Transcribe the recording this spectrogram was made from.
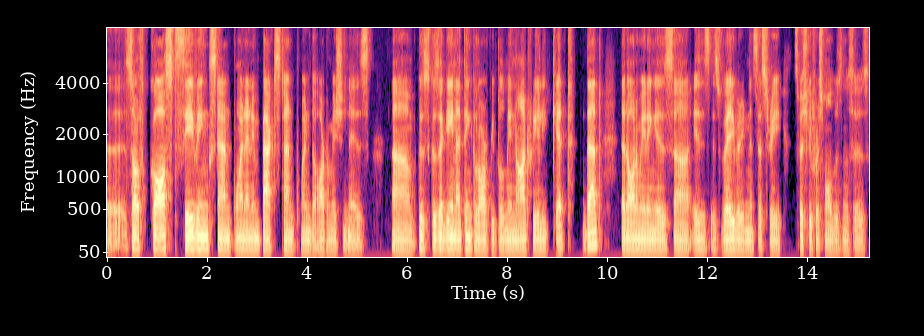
uh, sort of cost saving standpoint and impact standpoint the automation is because um, because again i think a lot of people may not really get that that automating is uh, is is very very necessary especially for small businesses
